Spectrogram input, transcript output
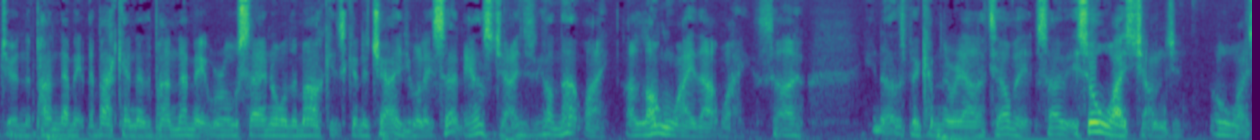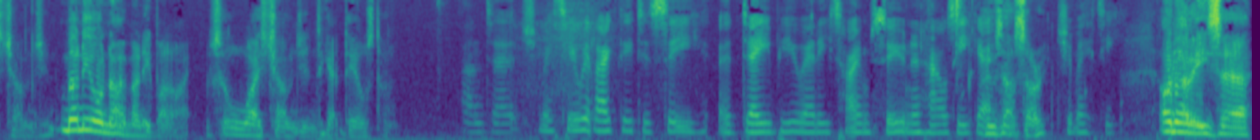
during the pandemic, the back end of the pandemic, we're all saying, "Oh, the market's going to change." Well, it certainly has changed. It's gone that way, a long way that way. So. You know, that's become the reality of it. So it's always challenging, always challenging. Money or no money, by the way, it's always challenging to get deals done. And uh, Chermiti, we're likely to see a debut anytime soon. And how's he getting? Who's that, sorry? Chermiti. Oh no, he's uh,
